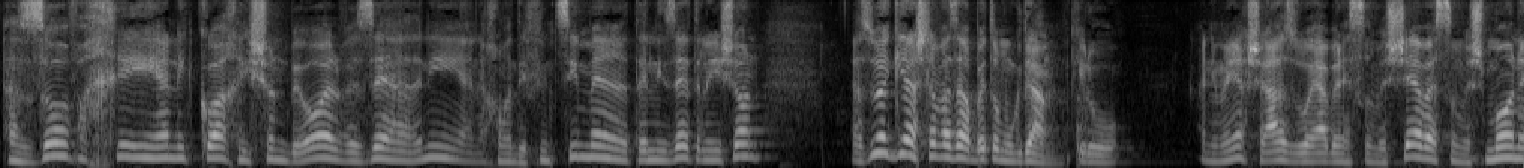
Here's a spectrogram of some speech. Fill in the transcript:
עזוב אחי, אין לי כוח לישון באוהל וזה, אני, אנחנו מעדיפים צימר, תן לי זה, תן לי לישון. אז הוא הגיע לשלב הזה הרבה יותר מוקדם, כאילו, אני מניח שאז הוא היה בן 27, 28,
